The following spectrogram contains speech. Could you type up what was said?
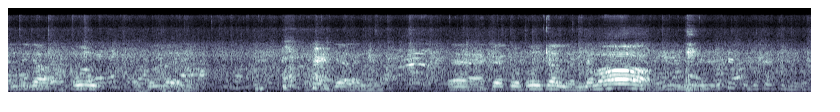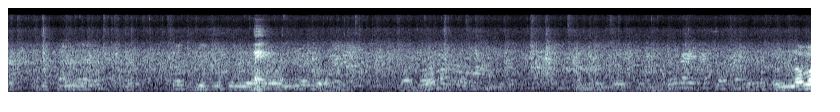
এদিকে নম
